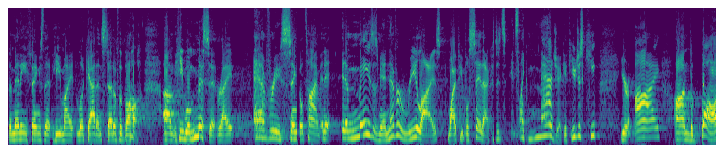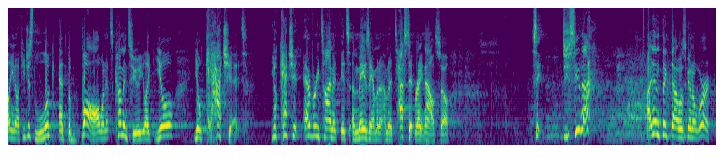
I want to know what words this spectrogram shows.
the many things that he might look at instead of the ball, um, he will miss it, right? Every single time. And it, it amazes me. I never realized why people say that because it's, it's like magic. If you just keep your eye on the ball, you know, if you just look at the ball when it's coming to you, like you'll, you'll catch it. You'll catch it every time. It, it's amazing. I'm going to I'm gonna test it right now. So, see, do you see that? I didn't think that was going to work,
